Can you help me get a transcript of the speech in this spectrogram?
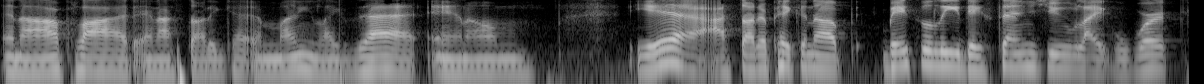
and I applied and I started getting money like that and um yeah, I started picking up basically they send you like work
